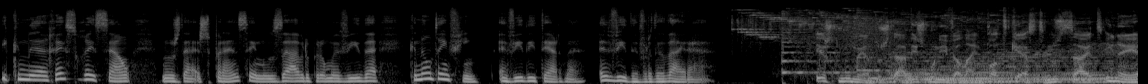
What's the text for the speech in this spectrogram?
e que na ressurreição nos dá esperança e nos abre para uma vida que não tem fim, a vida eterna, a vida verdadeira. Este momento está disponível em podcast no site e na app.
